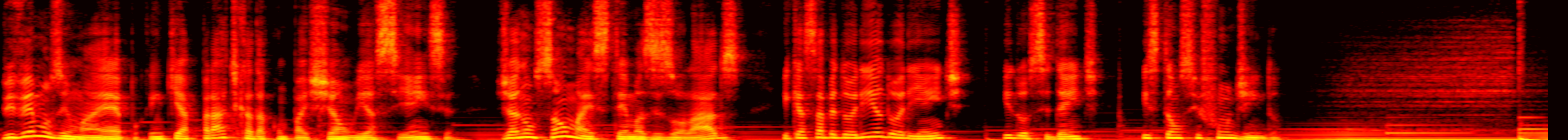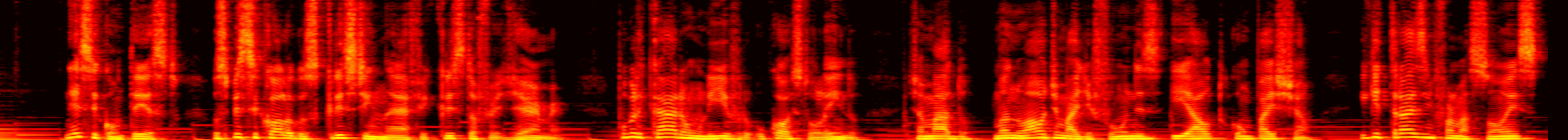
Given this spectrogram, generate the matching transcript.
Vivemos em uma época em que a prática da compaixão e a ciência já não são mais temas isolados e que a sabedoria do Oriente e do Ocidente estão se fundindo. Nesse contexto, os psicólogos Christine Neff e Christopher Germer publicaram um livro, o qual estou lendo, chamado Manual de Mindfulness e Autocompaixão, e que traz informações,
